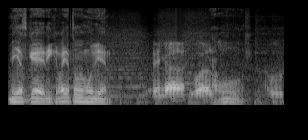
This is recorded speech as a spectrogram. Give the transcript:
Mi y que vaya todo muy bien. Venga, igual. Agur. Agur.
